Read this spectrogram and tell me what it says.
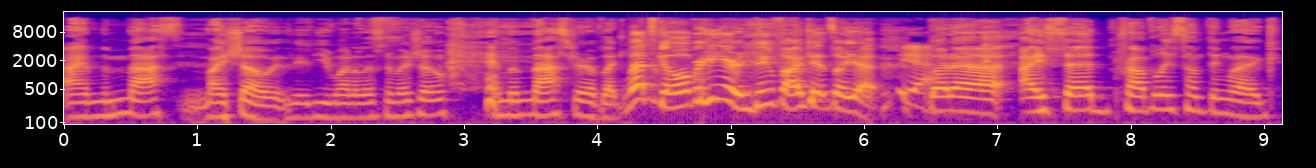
I'm the math. My show. If you want to listen to my show, I'm the master of like, let's go over here and do five tips. So yeah. Yeah. But uh, I said probably something like,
